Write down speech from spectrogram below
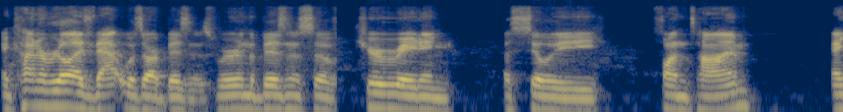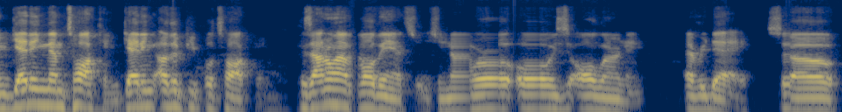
and kind of realized that was our business we're in the business of curating a silly fun time and getting them talking getting other people talking because I don't have all the answers. You know, we're always all learning every day. So,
